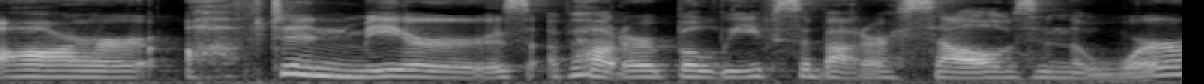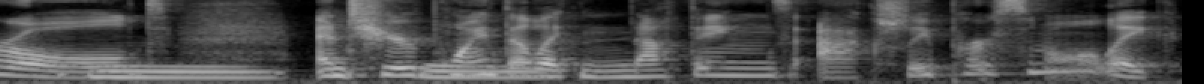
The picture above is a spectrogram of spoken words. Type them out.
are often mirrors about our beliefs about ourselves in the world. Mm. And to your point that like nothing's actually personal, like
